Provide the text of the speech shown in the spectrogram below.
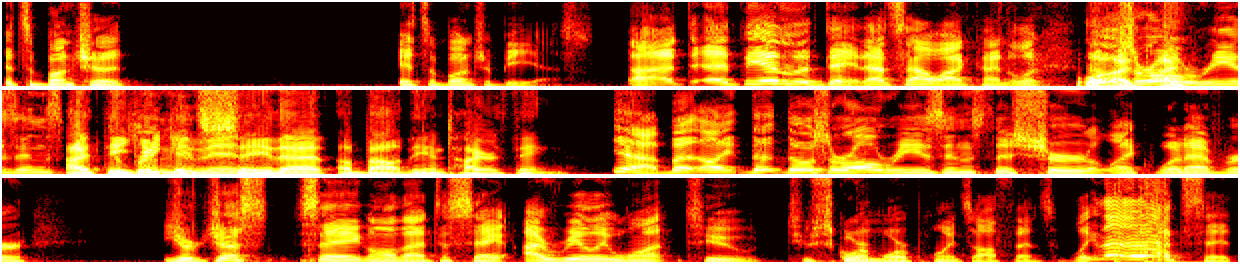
it's a bunch of it's a bunch of BS. Uh, at, at the end of the day, that's how I kind of look. Well, Those I- are all I- reasons. I think you can say that about the entire thing. Yeah, but like th- those are all reasons to sure like whatever. You're just saying all that to say I really want to to score more points offensively. Tha- That's it.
